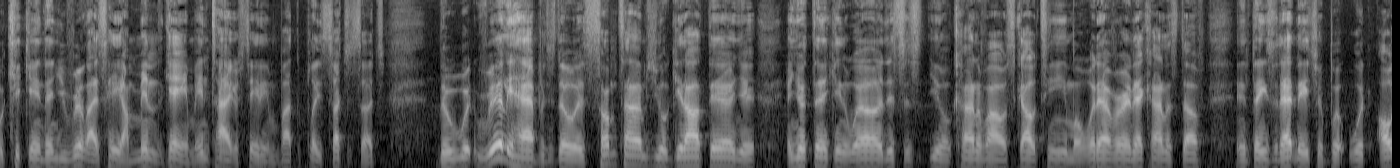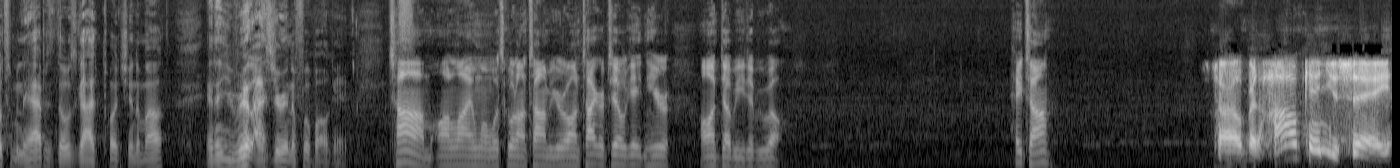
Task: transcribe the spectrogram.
will kick in then you realize hey i'm in the game in tiger stadium about to play such and such the, what really happens though is sometimes you'll get out there and you and you're thinking well this is you know kind of our scout team or whatever and that kind of stuff and things of that nature but what ultimately happens those guys punch you in the mouth and then you realize you're in a football game Tom on line one. What's going on, Tom? You're on Tiger Tailgating here on WWL. Hey, Tom. Tyler, but how can you say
